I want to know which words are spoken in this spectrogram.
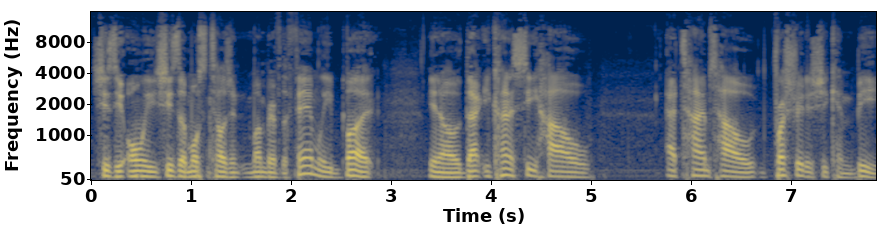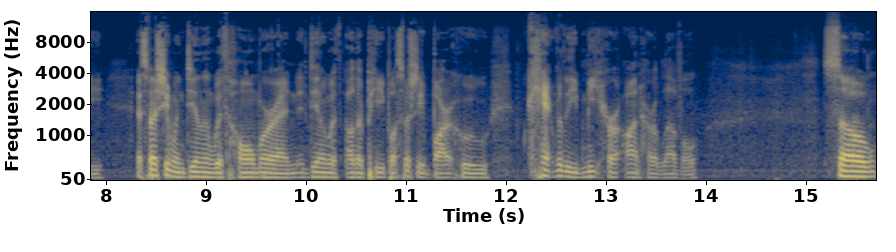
she's the only, she's the most intelligent member of the family, but you know that you kind of see how, at times, how frustrated she can be, especially when dealing with Homer and dealing with other people, especially Bart, who can't really meet her on her level. So,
